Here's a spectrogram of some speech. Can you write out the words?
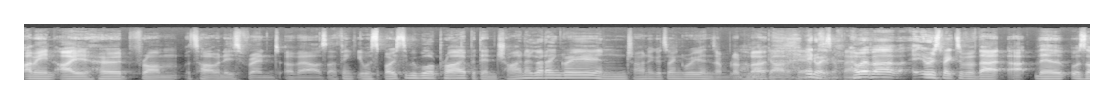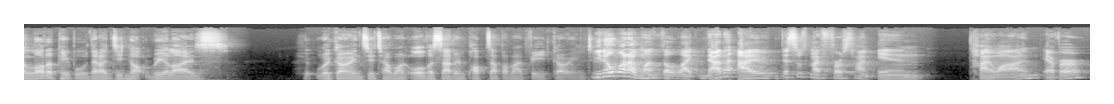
I mean, I heard from a Taiwanese friend of ours. I think it was supposed to be World Pride, but then China got angry, and China got angry, and blah blah blah. Oh God, okay, Anyways, that. however, irrespective of that, uh, there was a lot of people that I did not realize were going to Taiwan. All of a sudden, popped up on my feed going to. You know what I want though? Like now that I this was my first time in Taiwan ever,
